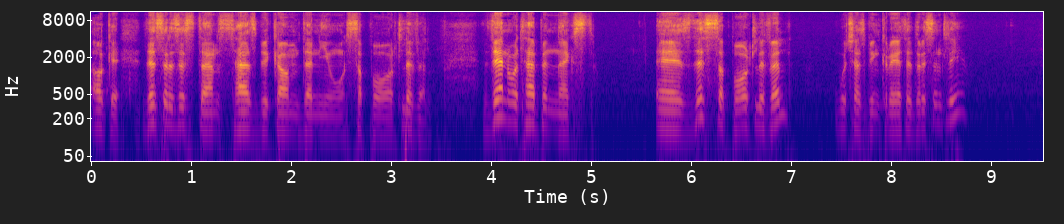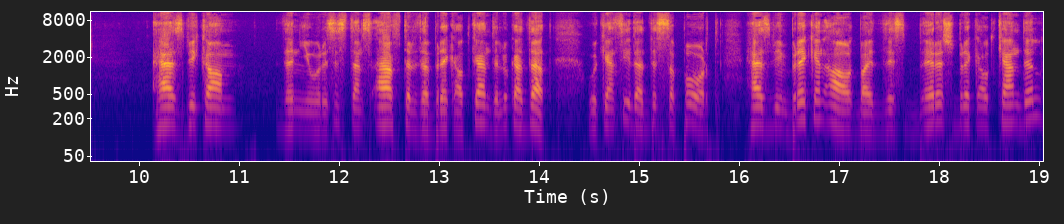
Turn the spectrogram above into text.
Okay this resistance has become the new support level. Then what happened next is this support level which has been created recently has become the new resistance after the breakout candle. Look at that. We can see that this support has been broken out by this bearish breakout candle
